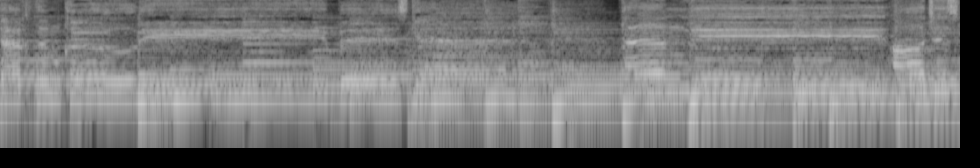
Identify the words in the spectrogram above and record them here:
taqdim qildi bizga ajiz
